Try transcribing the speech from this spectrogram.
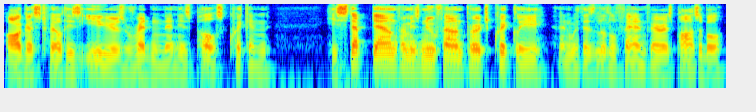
August felt his ears redden and his pulse quicken. He stepped down from his new-found perch quickly and with as little fanfare as possible.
